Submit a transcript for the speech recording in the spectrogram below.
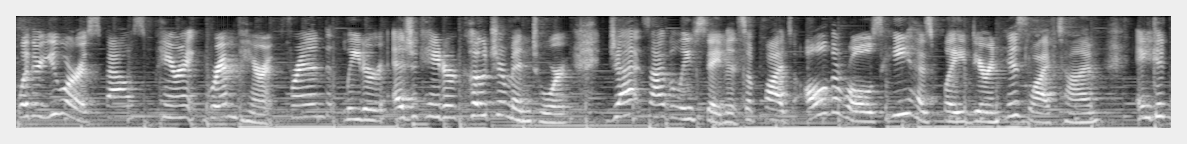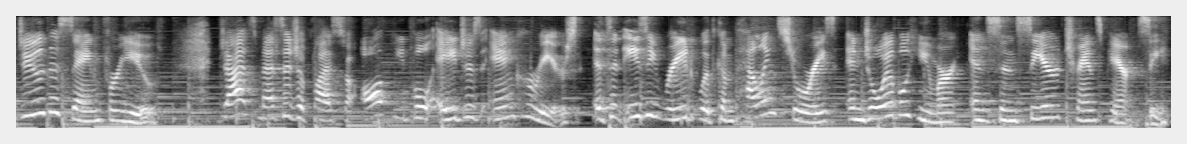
Whether you are a spouse, parent, grandparent, friend, leader, educator, coach, or mentor, Jack's I Believe statements apply to all the roles he has played during his lifetime and can do the same for you. Jack's message applies to all people, ages, and careers. It's an easy read with compelling stories, enjoyable humor, and sincere transparency.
